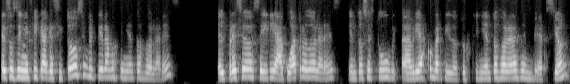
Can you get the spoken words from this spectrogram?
Eso significa que si todos invirtiéramos 500 dólares, el precio se iría a 4 dólares y entonces tú habrías convertido tus 500 dólares de inversión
